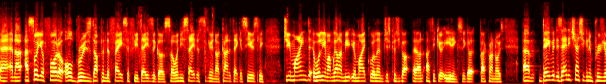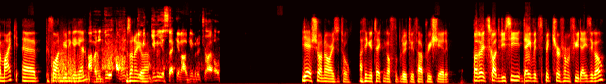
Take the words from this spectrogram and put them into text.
Uh, and I, I, saw your photo all bruised up in the face a few days ago. So when you say this, you know, I kind of take it seriously. Do you mind, William? I'm gonna mute your mic, William, just because you got. Uh, I think you're eating, so you got background noise. Um, David, is there any chance you can improve your mic uh, before unmuting again? I'm gonna do it. Because I know give, you're. Give me a second. I'll give it a try. Hold. Yeah, sure. No worries at all. I think you're taking off the Bluetooth. I appreciate it. By the way, Scott, did you see David's picture from a few days ago?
